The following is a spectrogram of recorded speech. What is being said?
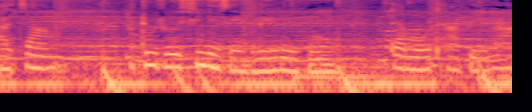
ဒါကြောင့်အတူတူရှိနေချိန်ကလေးတွေကိုတံမိုးထားပေးပါ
